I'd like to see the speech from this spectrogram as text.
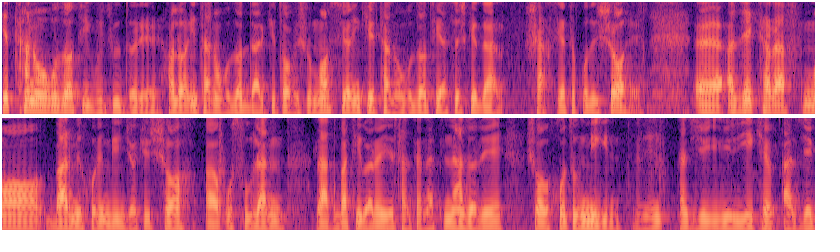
یه تناقضاتی وجود داره. حالا این تناقضات در کتاب شماست یا اینکه تناقضاتی هستش که در شخصیت خود شاهه. از یک طرف ما برمیخوریم به اینجا که شاه اصولا رغبتی برای سلطنت نداره. شاه خودتون میگین. یعنی نتیجه که از یک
